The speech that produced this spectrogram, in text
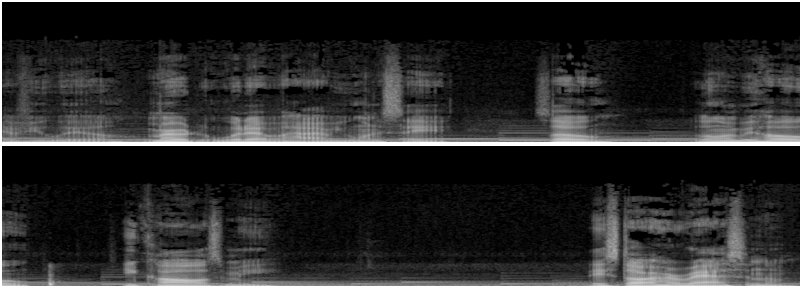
if you will, murdered, whatever, however you want to say it. So, lo and behold, he calls me. They start harassing him.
